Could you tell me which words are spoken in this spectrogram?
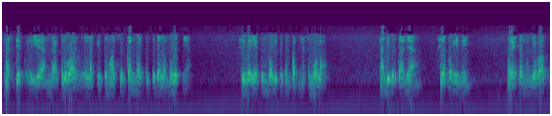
Nah, setiap kali ia hendak keluar, lelaki itu masukkan batu ke dalam mulutnya. Sehingga ia kembali ke tempatnya semula. Nabi bertanya, siapa ini? Mereka menjawab,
